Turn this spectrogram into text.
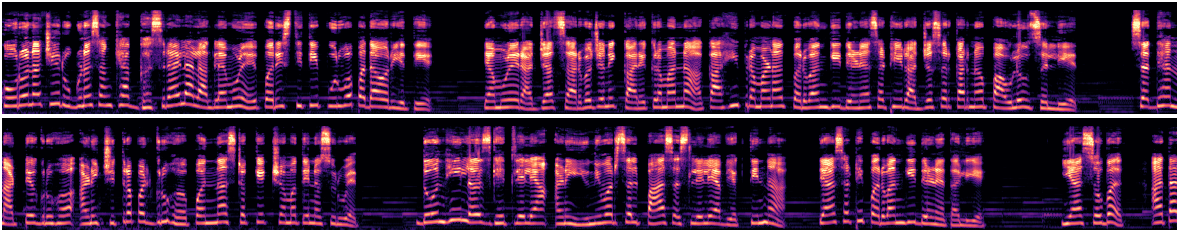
कोरोनाची रुग्णसंख्या घसरायला लागल्यामुळे परिस्थिती पूर्वपदावर येते त्यामुळे राज्यात सार्वजनिक कार्यक्रमांना काही प्रमाणात परवानगी देण्यासाठी राज्य सरकारनं पावलं उचलली आहेत सध्या नाट्यगृह आणि चित्रपटगृह पन्नास टक्के क्षमतेनं सुरू आहेत. दोन्ही लस घेतलेल्या आणि युनिव्हर्सल पास असलेल्या व्यक्तींना त्यासाठी परवानगी देण्यात आली आहे यासोबत आता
